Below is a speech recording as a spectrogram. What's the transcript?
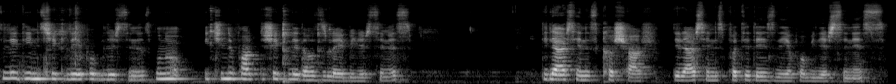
Dilediğiniz şekilde yapabilirsiniz. Bunu içini farklı şekilde de hazırlayabilirsiniz. Dilerseniz kaşar, dilerseniz patatesli yapabilirsiniz.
